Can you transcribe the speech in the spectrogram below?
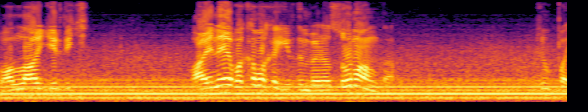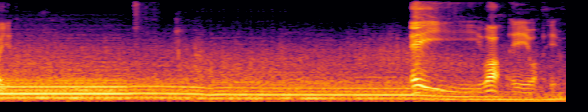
Vallahi girdik. Aynaya baka baka girdim böyle son anda. Kıl payı. Eyvah eyvah eyvah.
